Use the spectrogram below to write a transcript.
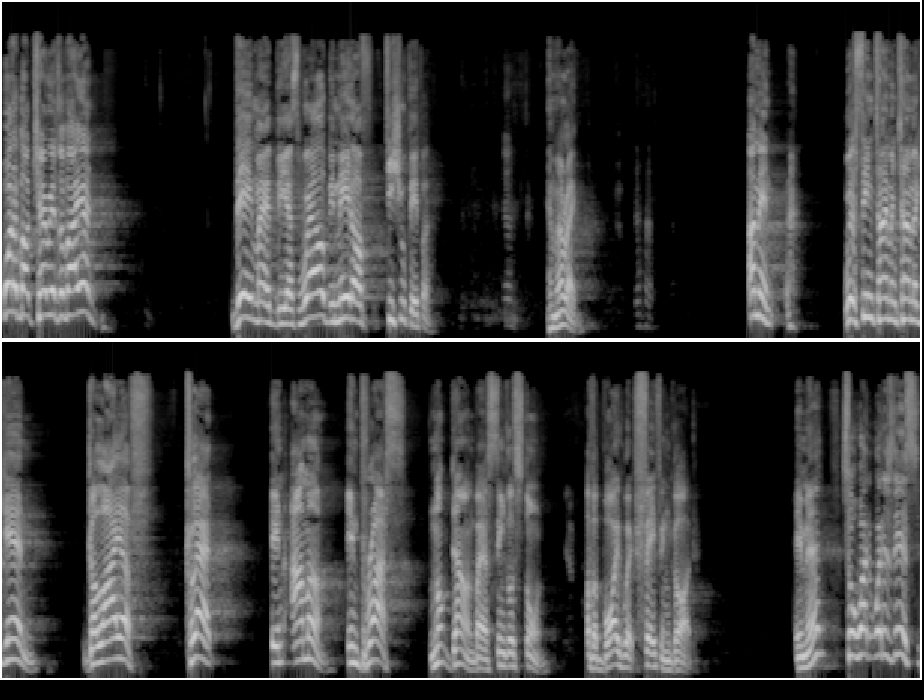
what about chariots of iron? They might be as well be made of tissue paper. Am I right? I mean, we've seen time and time again Goliath clad in armor, in brass, knocked down by a single stone of a boy who had faith in God. Amen? So what, what is this?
